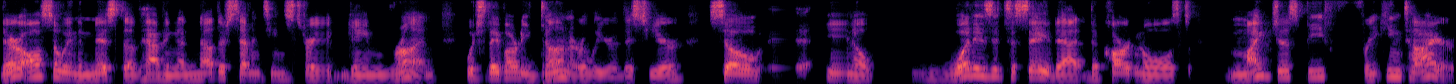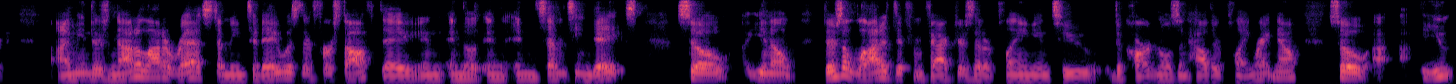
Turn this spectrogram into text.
they're also in the midst of having another 17 straight game run, which they've already done earlier this year. So you know what is it to say that the Cardinals might just be freaking tired? I mean, there's not a lot of rest. I mean, today was their first off day in in the in, in 17 days. So, you know, there's a lot of different factors that are playing into the Cardinals and how they're playing right now. So, uh, you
